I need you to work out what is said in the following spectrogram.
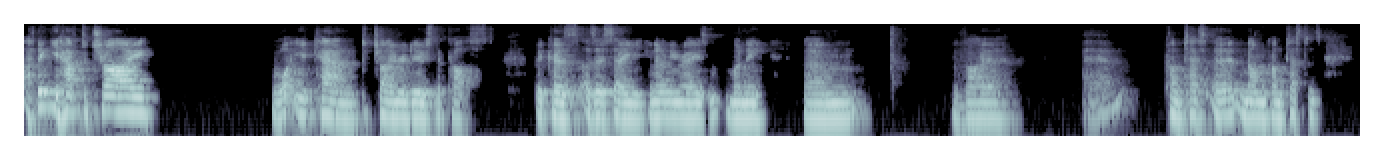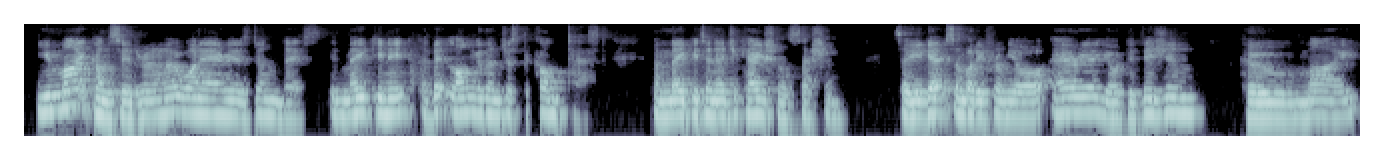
I think you have to try what you can to try and reduce the cost. Because, as I say, you can only raise money um, via um, contest uh, non-contestants. You might consider, and I know one area has done this, in making it a bit longer than just the contest and make it an educational session. So you get somebody from your area, your division, who might,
